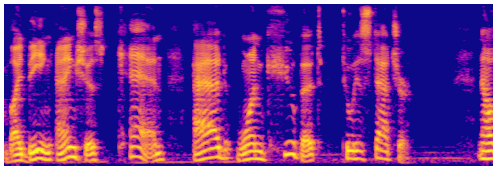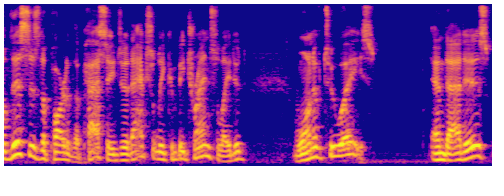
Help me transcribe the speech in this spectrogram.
by being anxious, can add one cubit to his stature? Now, this is the part of the passage that actually can be translated one of two ways. And that is,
